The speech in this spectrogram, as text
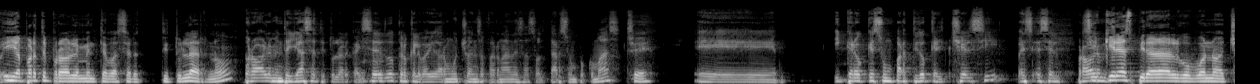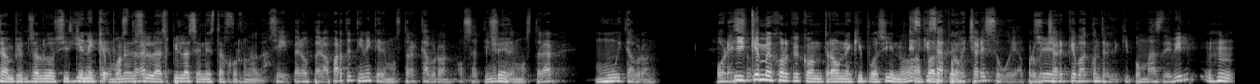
le- y aparte probablemente va a ser titular, ¿no? probablemente ya sea titular Caicedo. Creo que le va a ayudar mucho a Enzo Fernández a soltarse un poco más. Sí. Eh, y creo que es un partido que el Chelsea es, es el Si probablemente. quiere aspirar a algo bueno a Champions, algo así, Tiene tiene, que que, ponerse las pilas en esta jornada. Sí, pero, pero aparte tiene que demostrar cabrón. O sea, tiene Sí. que demostrar muy cabrón. Por eso Y qué mejor que contra un equipo así, ¿no? es que es aprovechar eso, güey. Aprovechar Sí. que va contra el equipo más débil Ujú.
